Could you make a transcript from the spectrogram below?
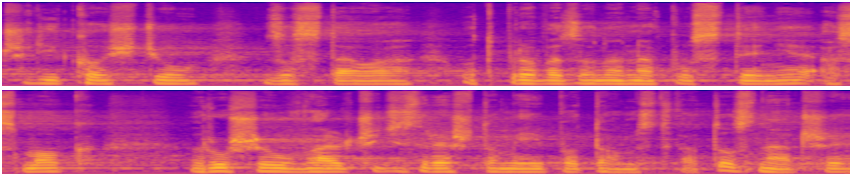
czyli Kościół, została odprowadzona na pustynię, a smok ruszył walczyć z resztą jej potomstwa. To znaczy,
